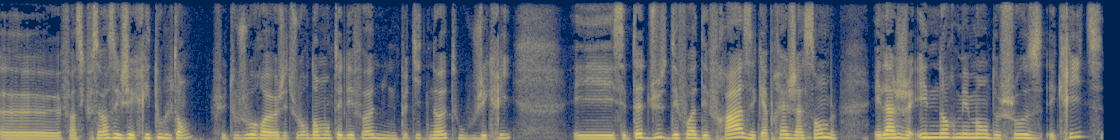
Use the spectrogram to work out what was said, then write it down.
enfin, ce qu'il faut savoir, c'est que j'écris tout le temps. J'ai toujours, j'ai toujours dans mon téléphone une petite note où j'écris. Et c'est peut-être juste des fois des phrases et qu'après j'assemble. Et là, j'ai énormément de choses écrites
